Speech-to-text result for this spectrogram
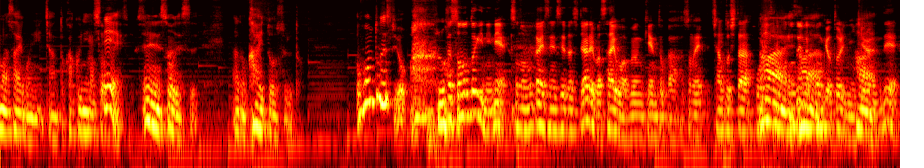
まあ、最後にちゃんと確認して、そうですねえーそうです。あの、回答すると。本当ですよ。その時にね、その向井先生たちであれば最後は文献とか、そのちゃんとした法律に基づいた根拠を取りに行けるんで、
